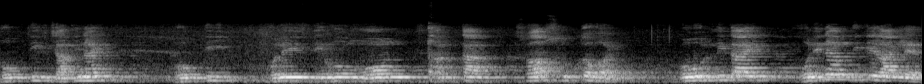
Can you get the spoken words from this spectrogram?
ভক্তির জাতি নাই, ভক্তি হলে দেহ, মন, আত্মা সব সুপ্ত হয়। গৌরনিতাই হরিনাম দিতে লাগলেন,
